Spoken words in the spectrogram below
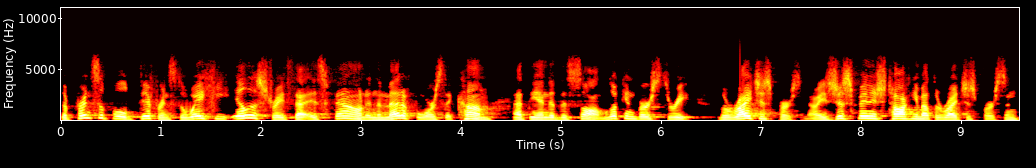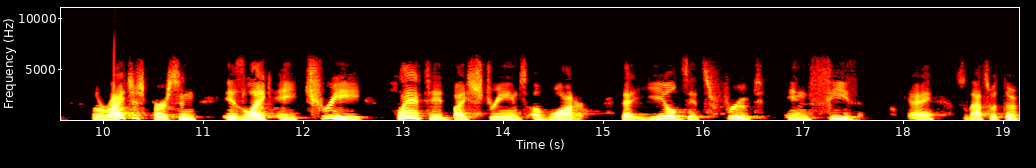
the principal difference, the way he illustrates that, is found in the metaphors that come at the end of this psalm. Look in verse 3. The righteous person. Now, he's just finished talking about the righteous person. The righteous person is like a tree planted by streams of water that yields its fruit in season. Okay? So that's what the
